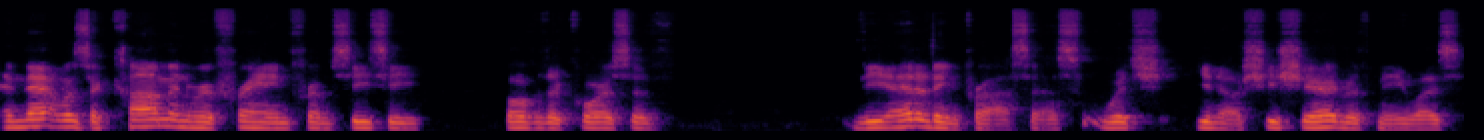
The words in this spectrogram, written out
and that was a common refrain from Cece over the course of the editing process, which you know she shared with me was,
